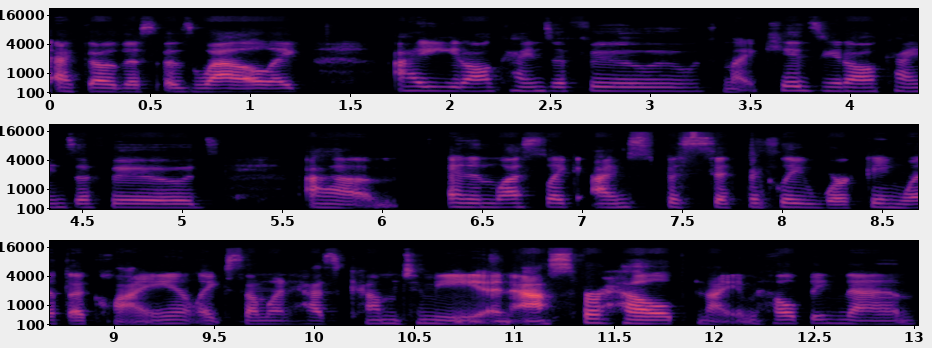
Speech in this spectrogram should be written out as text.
echo this as well. Like, I eat all kinds of foods, my kids eat all kinds of foods. Um, and unless like I'm specifically working with a client, like someone has come to me and asked for help and I am helping them,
